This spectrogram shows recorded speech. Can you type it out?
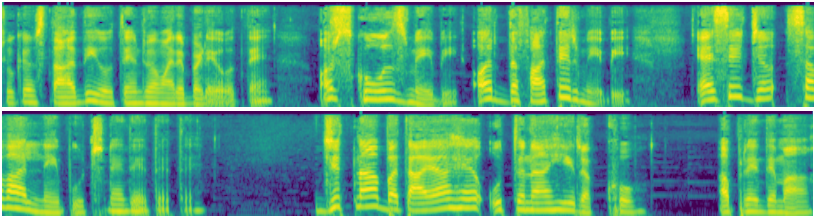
जो कि उस्ताद ही होते हैं जो हमारे बड़े होते हैं, और स्कूल्स में भी, और दफातर में भी, ऐसे जो सवाल नहीं पूछने देते थे। जितना बताया है, उतना ही रखो अपने दिमाग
